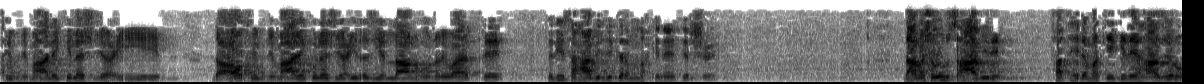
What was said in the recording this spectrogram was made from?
ابن مالک الاشجعی دا عوف ابن مالک الاشجعی رضی اللہ عنہ نے روایت تے دی صحابی ذکر مخ کنے تیر شوی دا مشہور صحابی دے فتح د مکی کې دے حاضرو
